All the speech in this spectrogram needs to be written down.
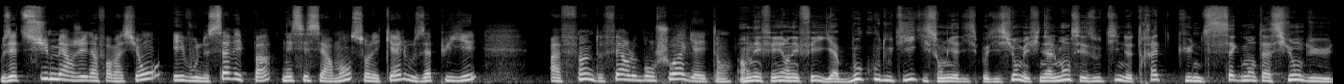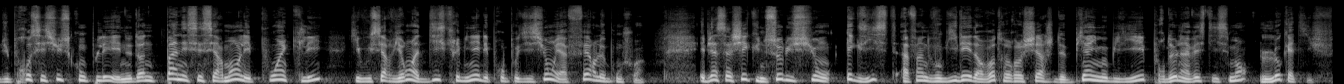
Vous êtes submergé d'informations et vous ne savez pas nécessairement sur lesquelles vous appuyez afin de faire le bon choix, Gaëtan. En effet, en effet, il y a beaucoup d'outils qui sont mis à disposition, mais finalement, ces outils ne traitent qu'une segmentation du, processus complet et ne donnent pas nécessairement les points clés qui vous serviront à discriminer les propositions et à faire le bon choix. Eh bien, sachez qu'une solution existe afin de vous guider dans votre recherche de biens immobiliers pour de l'investissement locatif.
